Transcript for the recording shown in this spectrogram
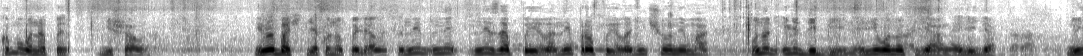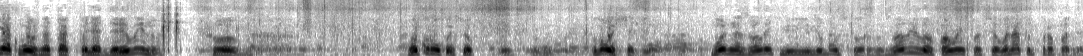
Кому вона мішала? І ви бачите, як воно пилялося. Не, не, не запила, не пропила, нічого нема. Воно ілі дебільне, ілі воно п'яне, ілі як. Ну як можна так пиляти деревину, що вокруг ось площаді можна звалити в будь-яку сторону. Звалило, повисло, все, вона тут пропаде.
